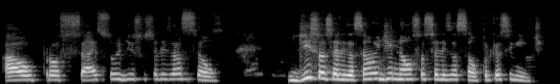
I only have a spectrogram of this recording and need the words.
ao processo de socialização, de socialização e de não socialização, porque é o seguinte,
